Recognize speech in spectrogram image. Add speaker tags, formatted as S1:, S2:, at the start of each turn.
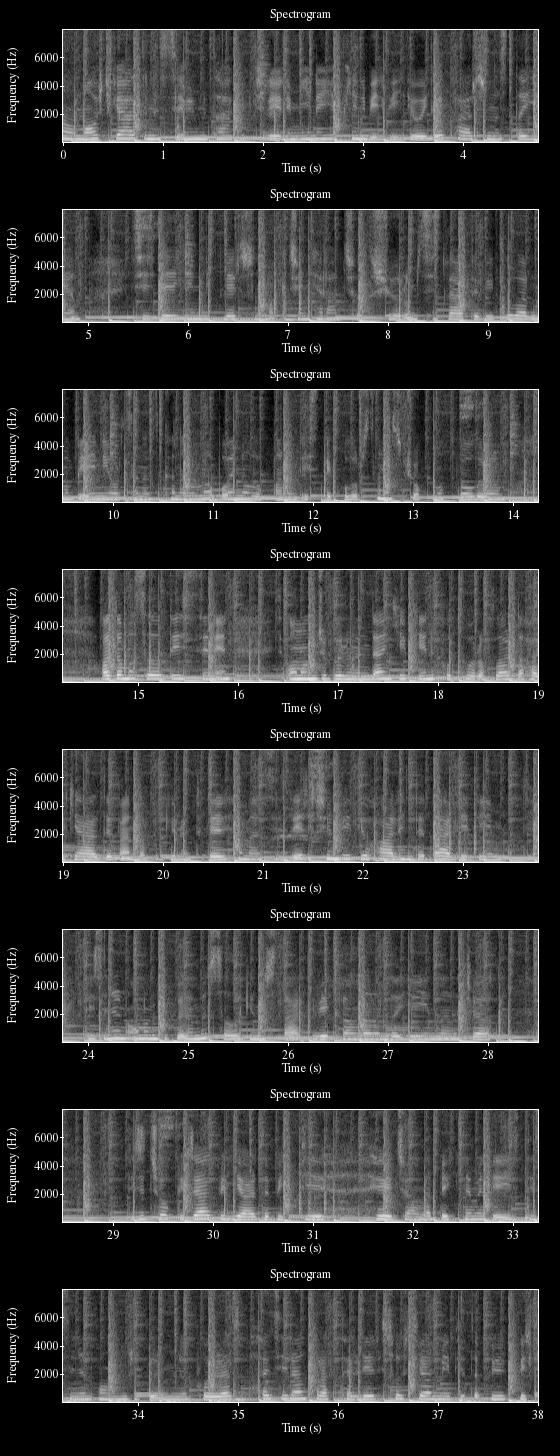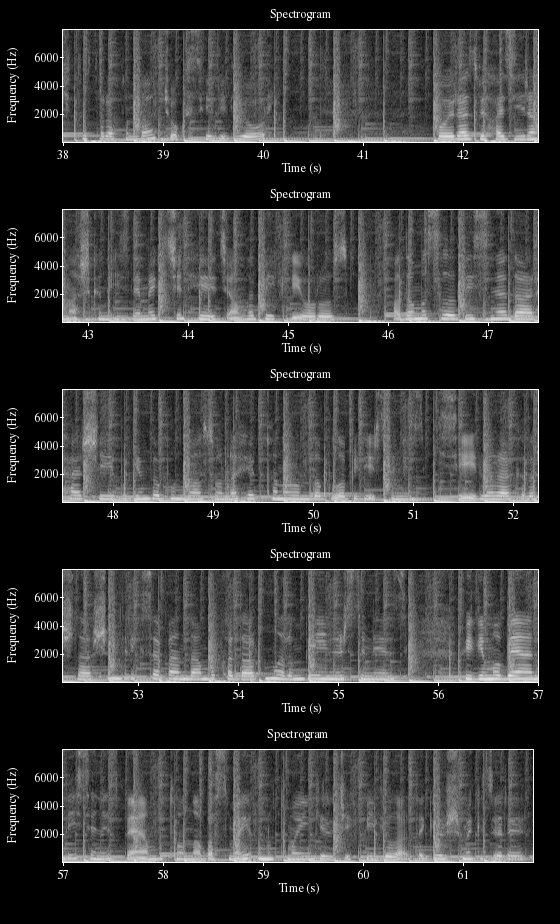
S1: Kanalıma hoş geldiniz sevimli takipçilerim. Yine yepyeni bir video ile karşınızdayım. Sizlere yenilikleri sunmak için her an çalışıyorum. Sizler de videolarımı beğeniyorsanız kanalıma abone olup bana destek olursanız çok mutlu olurum. Adam Asıl dizisinin 10. bölümünden yepyeni fotoğraflar daha geldi. Ben de bu görüntüleri hemen sizler için video halinde derlediğim. Dizinin 10. bölümü Salı günü Star TV ekranlarında yayınlanacak. Dizi çok güzel bir yerde bitti. Heyecanla beklemedeyiz dizinin 10. bölümünü. Poyraz Haziran karakterleri sosyal medyada büyük bir kitle tarafından çok seviliyor. Poyraz ve Haziran aşkını izlemek için heyecanla bekliyoruz. Adam Asıl dizisine dair her şeyi bugün ve bundan sonra hep kanalımda bulabilirsiniz. İyi seyirler arkadaşlar. Şimdilikse benden bu kadar. Umarım beğenirsiniz. Videomu beğendiyseniz beğen butonuna basmayı unutmayın. Gelecek videolarda görüşmek üzere.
